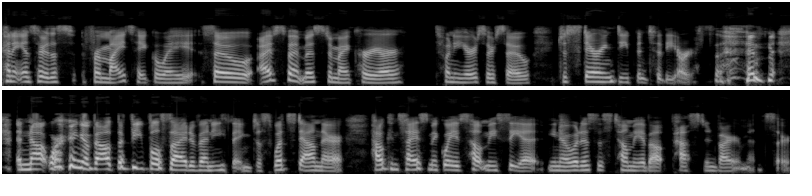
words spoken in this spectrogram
kind of answer this from my takeaway. So I've spent most of my career 20 years or so just staring deep into the earth and, and not worrying about the people side of anything just what's down there? How can seismic waves help me see it? You know what does this tell me about past environments or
